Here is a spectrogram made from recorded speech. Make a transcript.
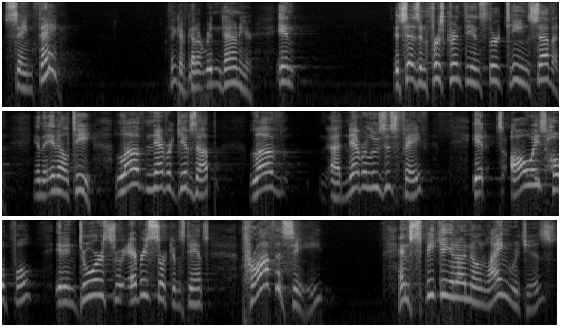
Same thing. I think I've got it written down here. In it says in 1 Corinthians 13, 7 in the NLT, Love never gives up. Love uh, never loses faith. It's always hopeful. It endures through every circumstance. Prophecy and speaking in unknown languages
